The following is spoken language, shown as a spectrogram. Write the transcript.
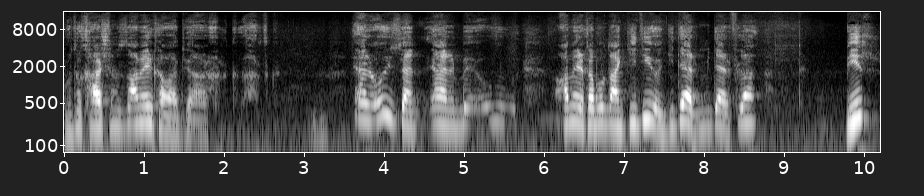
burada karşınızda Amerika var diyor artık. artık. Yani o yüzden yani Amerika buradan gidiyor, gider mi der filan. Bir,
